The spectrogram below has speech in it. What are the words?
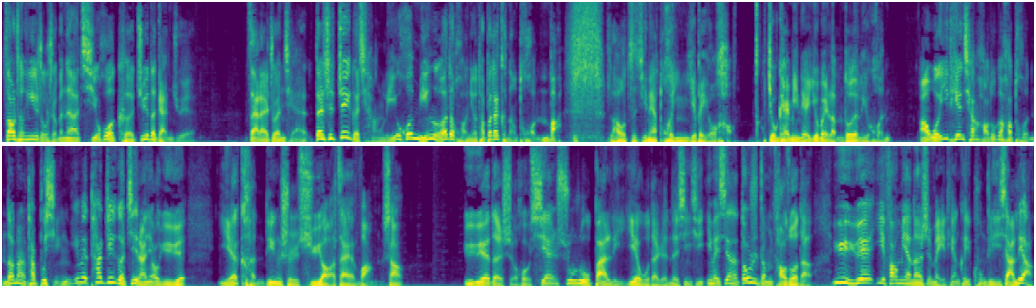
造成一种什么呢？奇货可居的感觉，再来赚钱。但是这个抢离婚名额的黄牛，他不太可能囤吧？老子今天囤一百个号，就看明天有没有那么多人离婚。啊，我一天抢好多个号囤到那儿，他不行，因为他这个既然要预约，也肯定是需要在网上预约的时候先输入办理业务的人的信息，因为现在都是这么操作的。预约一方面呢是每天可以控制一下量，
